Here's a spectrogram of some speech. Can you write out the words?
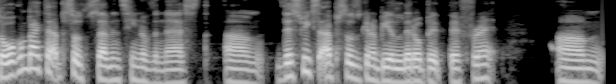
So welcome back to episode 17 of the Nest. Um, this week's episode is going to be a little bit different. Um,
